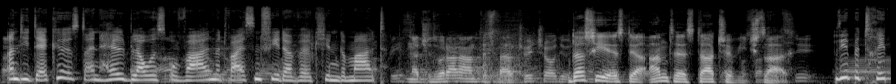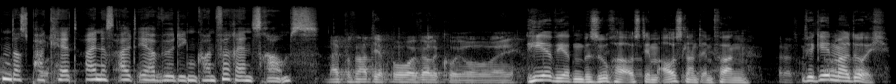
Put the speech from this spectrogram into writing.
An die Decke ist ein hellblaues Oval mit weißen Federwölkchen gemalt. Das hier ist der Ante Starcevic-Saal. Wir betreten das Parkett eines altehrwürdigen Konferenzraums. Hier werden Besucher aus dem Ausland empfangen. Wir gehen mal durch.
